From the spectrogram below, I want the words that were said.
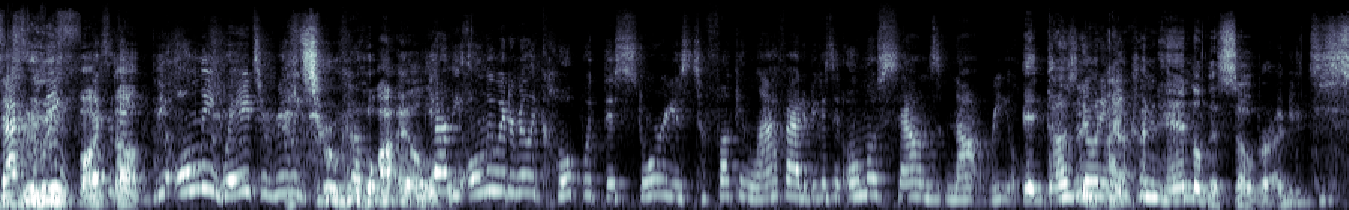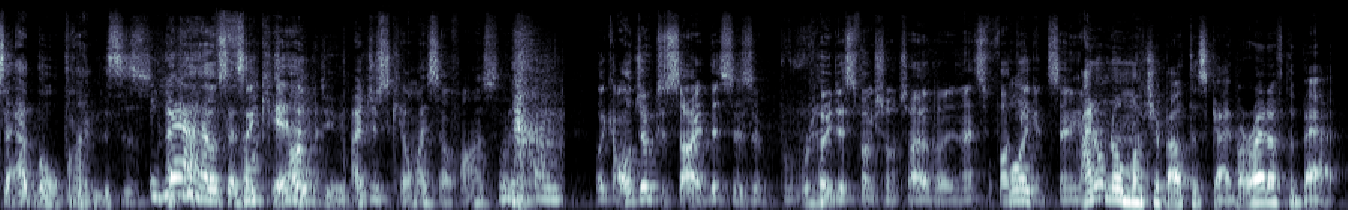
That's really the thing. fucked That's the up. thing. The only way to really It's cope- wild. Yeah, the only way to really cope with this story is to fucking laugh at it because it almost sounds not real. It doesn't. You know what I I couldn't handle this sober. I'd be just sad the whole time. This is. yeah. I Yeah. can house as a kid. up, dude. I just kill myself, honestly. Let me find- like all jokes aside, this is a really dysfunctional childhood, and that's fucking Well, like, insane. I don't know much about this guy, but right off the bat,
